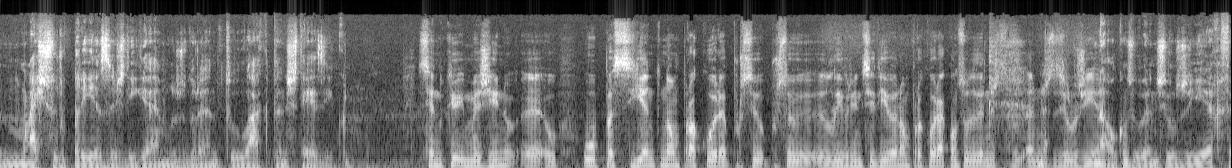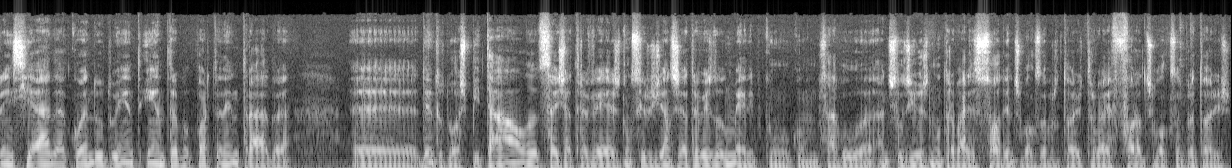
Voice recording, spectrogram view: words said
mais surpresas, digamos, durante o acto anestésico. Sendo que, imagino, uh, o, o, paciente não procura, por seu, por sua livre iniciativa, não procura a consulta de anestesiologia. Não, a consulta de anestesiologia é referenciada quando o doente entra pela porta de entrada uh, dentro do hospital, seja através de um cirurgião, seja através de um médico. Como, como sabe, a anestesiologia hoje não trabalha só dentro dos blocos operatórios, trabalha fora dos blocos operatórios,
